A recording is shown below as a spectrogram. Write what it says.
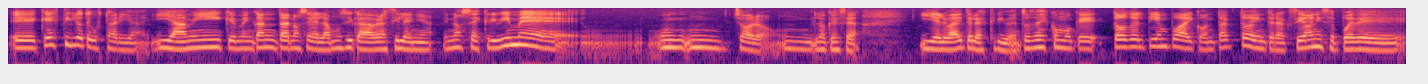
Eh, ¿Qué estilo te gustaría? Y a mí, que me encanta, no sé, la música brasileña, no sé, escribime un, choro, lo que sea. Y él va y te lo escribe. Entonces es como que todo el tiempo hay contacto e interacción y se puede,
